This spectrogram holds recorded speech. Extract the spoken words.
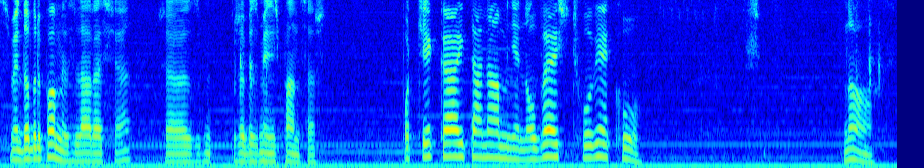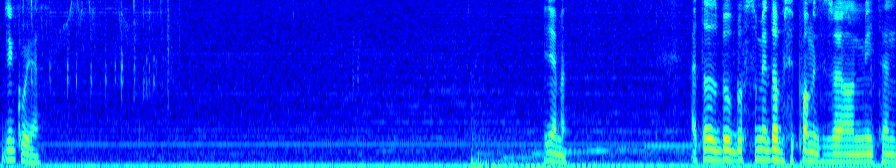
W sumie dobry pomysł, Laresie, że z, żeby zmienić pancerz. Poczekaj ta na mnie, no weź człowieku. No, dziękuję. Idziemy. A to byłby w sumie dobry pomysł, że on mi ten...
